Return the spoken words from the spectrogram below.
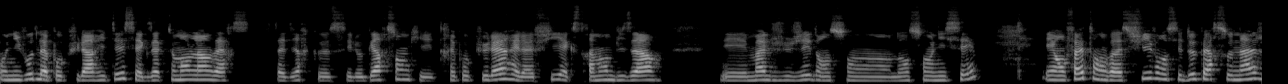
au niveau de la popularité, c'est exactement l'inverse. C'est-à-dire que c'est le garçon qui est très populaire et la fille extrêmement bizarre et mal jugée dans son, dans son lycée. Et en fait, on va suivre ces deux personnages,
